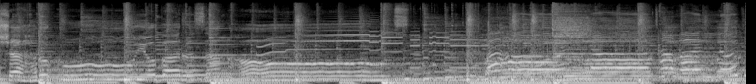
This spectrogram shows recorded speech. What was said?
شهر و کوی و برزن هاست. بها الله تولد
